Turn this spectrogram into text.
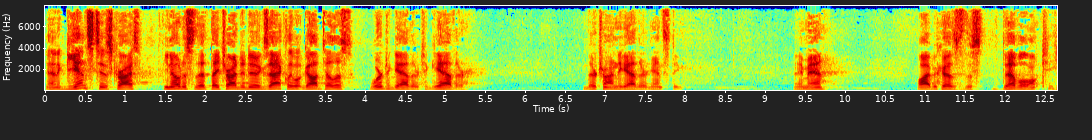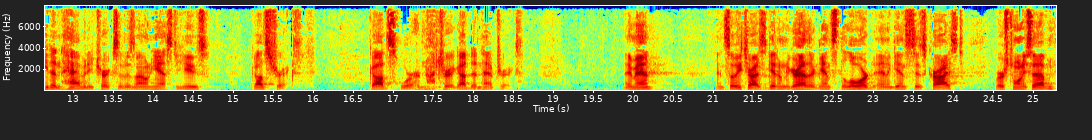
and against his Christ. You notice that they tried to do exactly what God tells us. We're to gather together. They're trying to gather against him. Amen? Why? Because the devil, he doesn't have any tricks of his own. He has to use God's tricks. God's word, not trick. God doesn't have tricks. Amen? And so he tries to get them to gather against the Lord and against his Christ. Verse 27.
